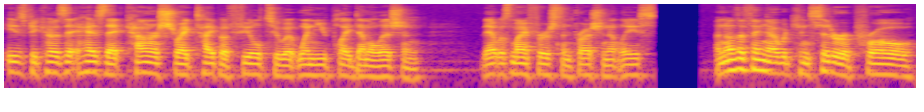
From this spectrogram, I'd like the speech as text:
is because it has that Counter Strike type of feel to it when you play Demolition. That was my first impression, at least. Another thing I would consider a pro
